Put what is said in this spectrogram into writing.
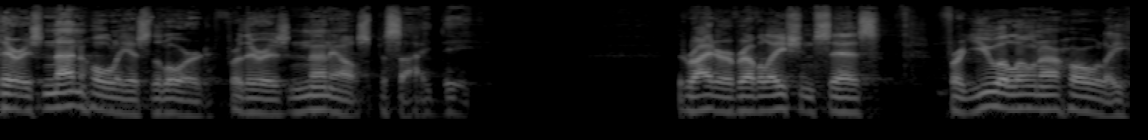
There is none holy as the Lord, for there is none else beside thee. The writer of Revelation says, For you alone are holy.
